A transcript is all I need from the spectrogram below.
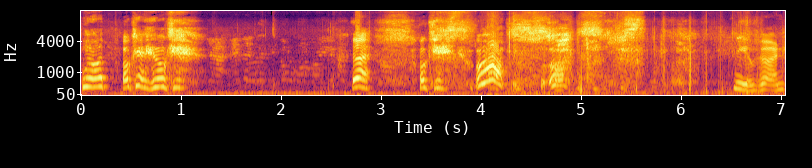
well, okay, okay. Okay. Ah, ah. Need a gun.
